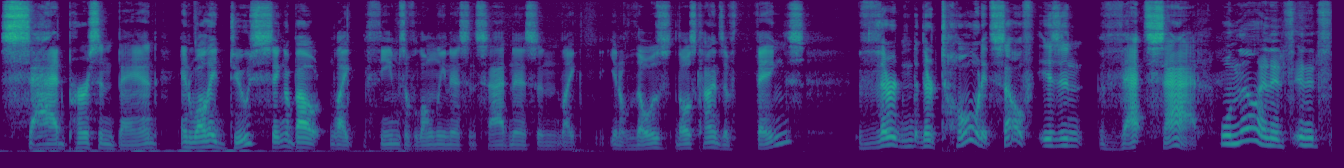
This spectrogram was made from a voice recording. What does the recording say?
sad person band, and while they do sing about like themes of loneliness and sadness and like you know those those kinds of things, their their tone itself isn't that sad. Well, no, and it's and it's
